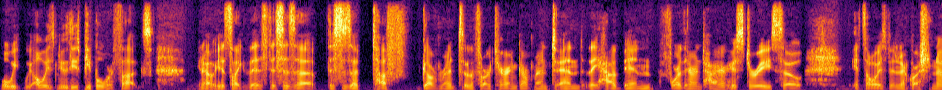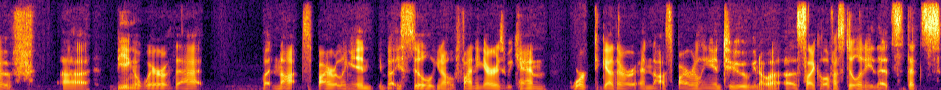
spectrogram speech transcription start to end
well, we, we always knew these people were thugs. You know, it's like this. This is a this is a tough government, an authoritarian government, and they have been for their entire history. So it's always been a question of uh, being aware of that, but not spiraling in, but still, you know, finding areas we can work together and not spiraling into you know a, a cycle of hostility that's that's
